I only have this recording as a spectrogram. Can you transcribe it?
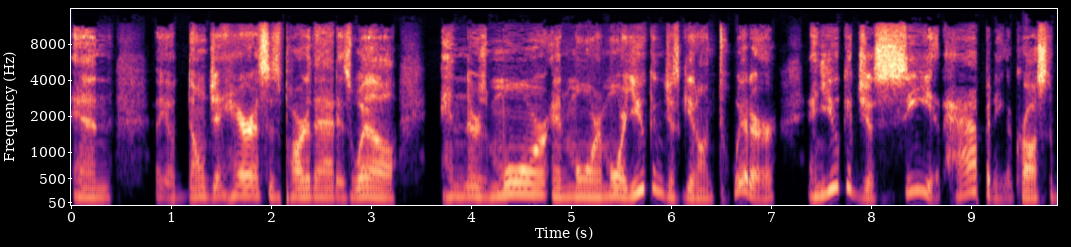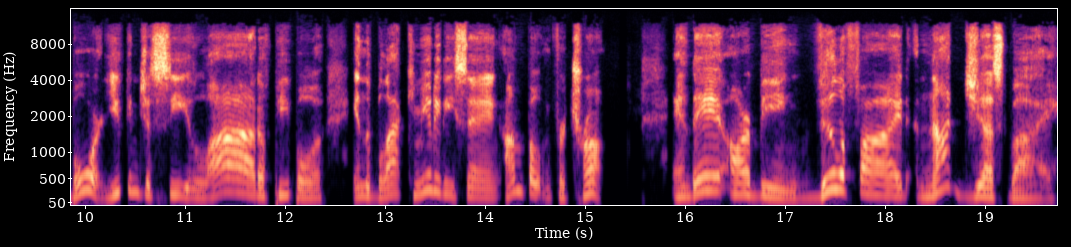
and you know, Donald J. Harris is part of that as well. And there's more and more and more. You can just get on Twitter and you could just see it happening across the board. You can just see a lot of people in the black community saying, I'm voting for Trump. And they are being vilified not just by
